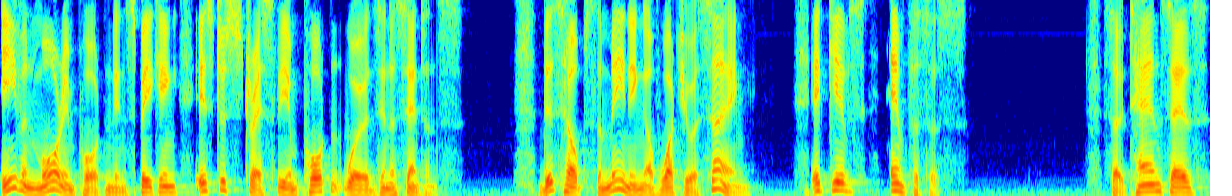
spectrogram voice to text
Even more important in speaking is to stress the important words in a sentence. This helps the meaning of what you are saying. It gives emphasis. So Tan says,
